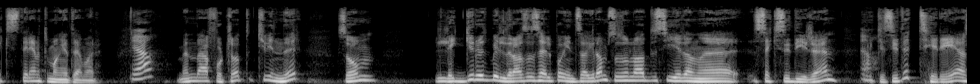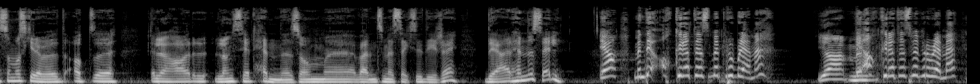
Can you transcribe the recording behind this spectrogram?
ekstremt mange temaer. Ja. Men det er fortsatt kvinner som legger ut bilder av seg selv på Instagram, sånn som du sier denne sexy DJ-en. Ja. Ikke si det tre som har skrevet at, eh, eller har lansert henne som eh, verdens mest sexy DJ. Det er henne selv. Ja, men det er akkurat det som er problemet. Ja, men... Det er akkurat det som er problemet.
